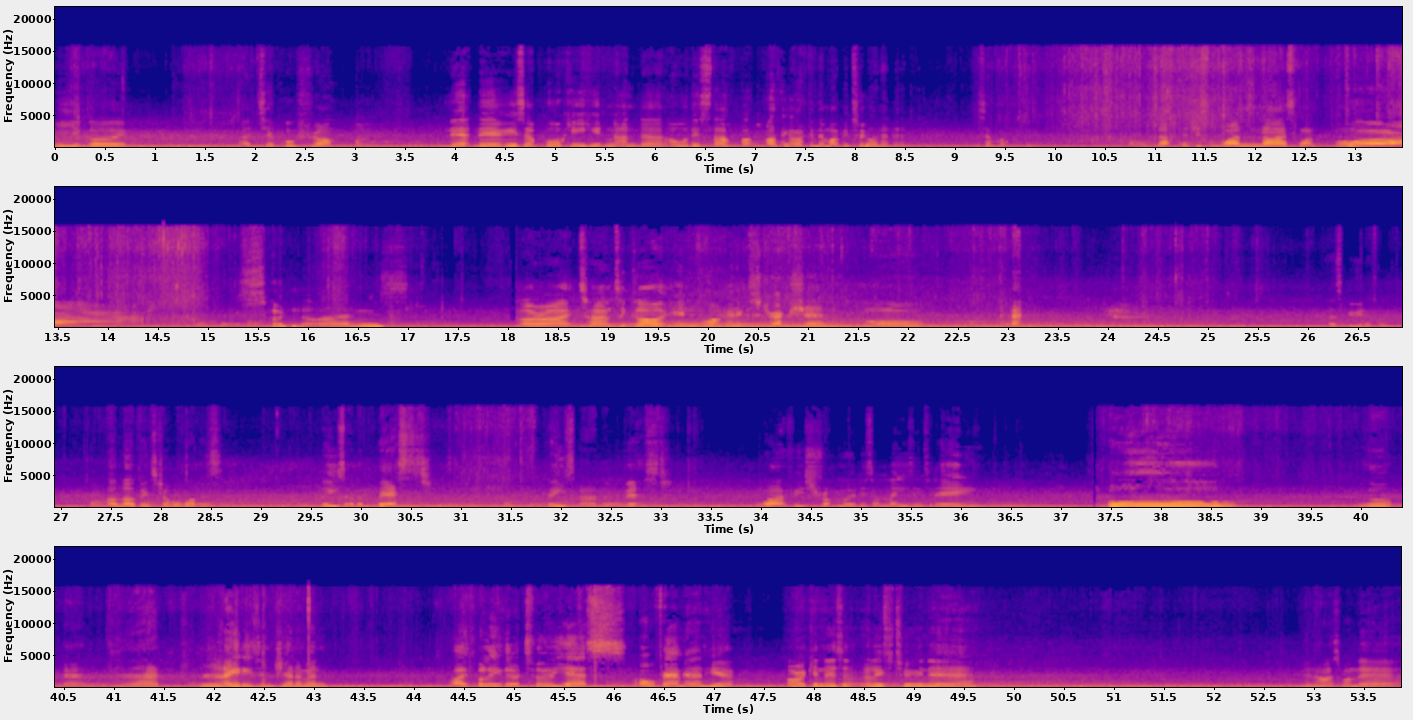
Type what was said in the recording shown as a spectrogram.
Here you go. A typical shrimp. there, there is a porky hidden under all this stuff, but I think I reckon there might be two under there. Let's have a look. No, it's just one nice one. Wow! So nice. All right, time to go in for an extraction. Oh, that's beautiful. I love these trouble wobbers. These are the best. These are the best. Wifey's shrimp mode is amazing today. Oh, look at that, ladies and gentlemen. I believe there are two, yes. Whole family in here. I reckon there's at least two in there. A nice one there.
